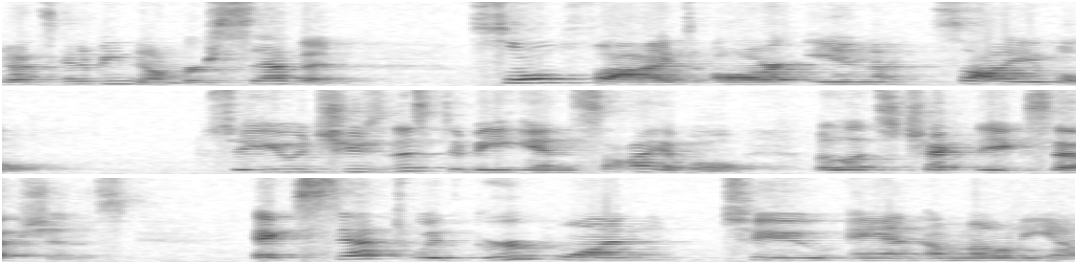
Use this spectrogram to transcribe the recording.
That's going to be number 7. Sulfides are insoluble. So you would choose this to be insoluble, but let's check the exceptions. Except with group 1, 2, and ammonium.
